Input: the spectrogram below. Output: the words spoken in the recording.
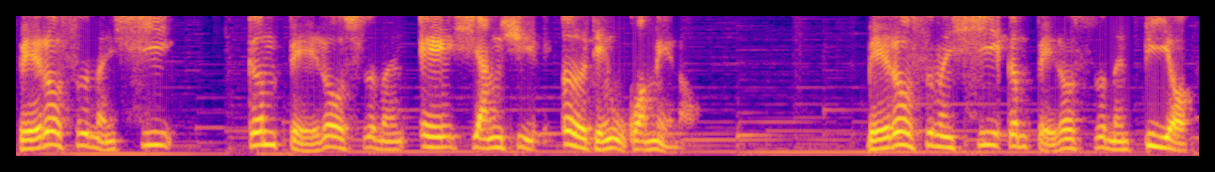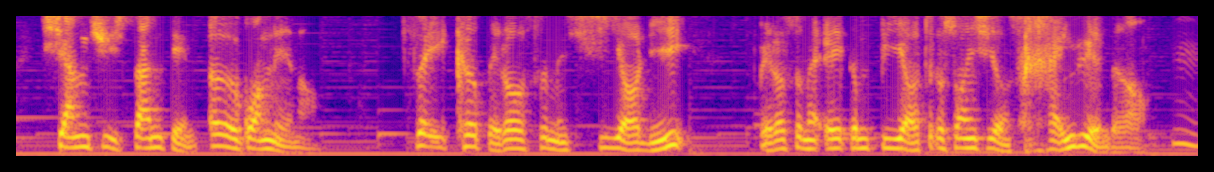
北落师门 C 跟北落师门 A 相距二点五光年哦。北落师门 C 跟北落师门 B 哦，相距三点二光年哦。这一颗北落师门 C 哦，离北落师门 A 跟 B 哦，这个双星系统是很远的哦。嗯，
